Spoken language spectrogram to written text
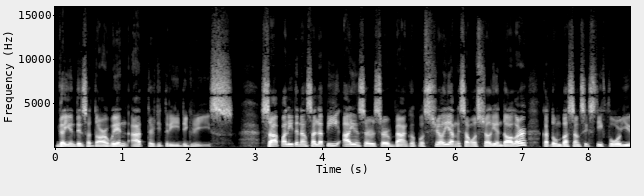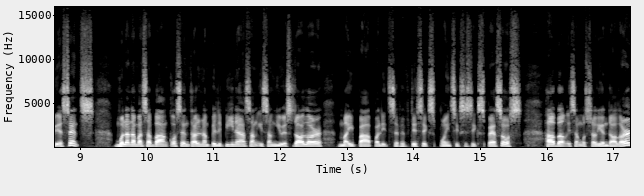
Gayon din sa Darwin at 33 degrees. Sa palitan ng salapi, ayon sa Reserve Bank of Australia, ang isang Australian dollar katumbas ng 64 US cents. Mula naman sa Bangko Sentral ng Pilipinas, ang isang US dollar maipapalit sa 56.66 pesos, habang isang Australian dollar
